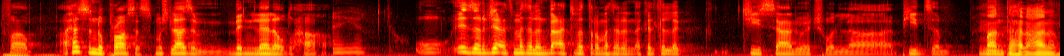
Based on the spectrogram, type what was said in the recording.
فأحس إنه process مش لازم بين ليلة وضحاها. أيوه. وإذا رجعت مثلا بعد فترة مثلا أكلت لك cheese sandwich ولا بيتزا ما انتهى العالم.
